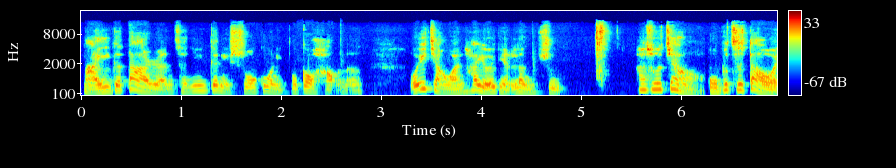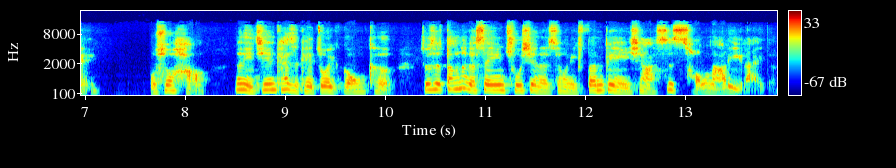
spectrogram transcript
哪一个大人曾经跟你说过你不够好呢？我一讲完，他有一点愣住，他说：“这样哦，我不知道诶。”我说：“好，那你今天开始可以做一个功课，就是当那个声音出现的时候，你分辨一下是从哪里来的，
